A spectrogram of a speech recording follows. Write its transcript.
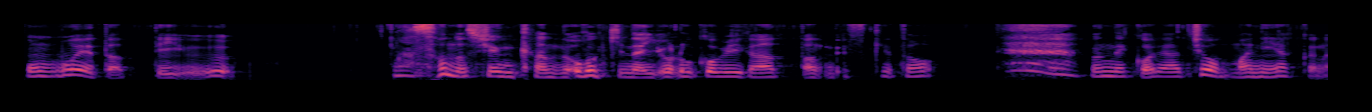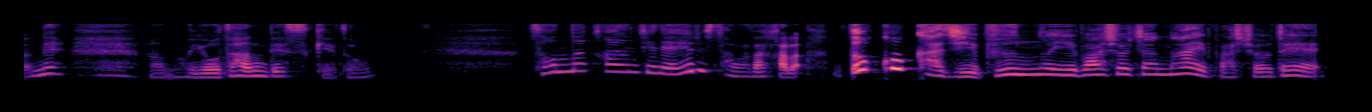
思えたっていう、まあ、その瞬間の大きな喜びがあったんですけど、ね、これは超マニアックなねあの余談ですけどそんな感じでエルサはだからどこか自分の居場所じゃない場所で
